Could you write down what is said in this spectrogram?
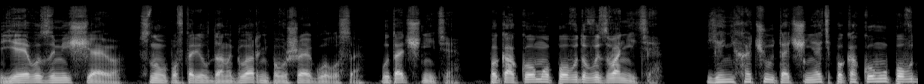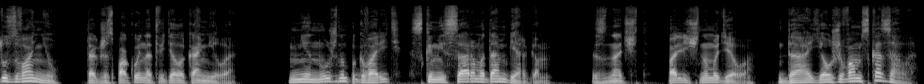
«Я его замещаю», — снова повторил Данглар, не повышая голоса. «Уточните, по какому поводу вы звоните?» «Я не хочу уточнять, по какому поводу звоню», — также спокойно ответила Камила. «Мне нужно поговорить с комиссаром Адамбергом». «Значит, по личному делу?» «Да, я уже вам сказала».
